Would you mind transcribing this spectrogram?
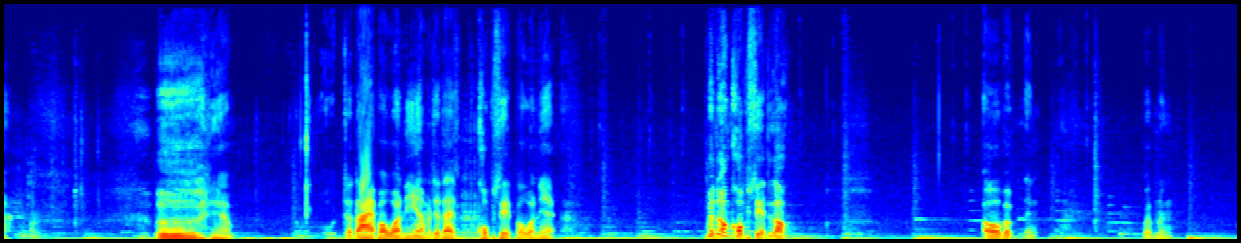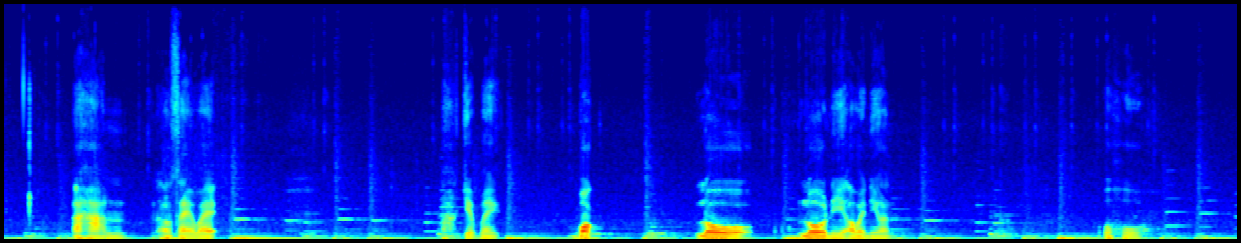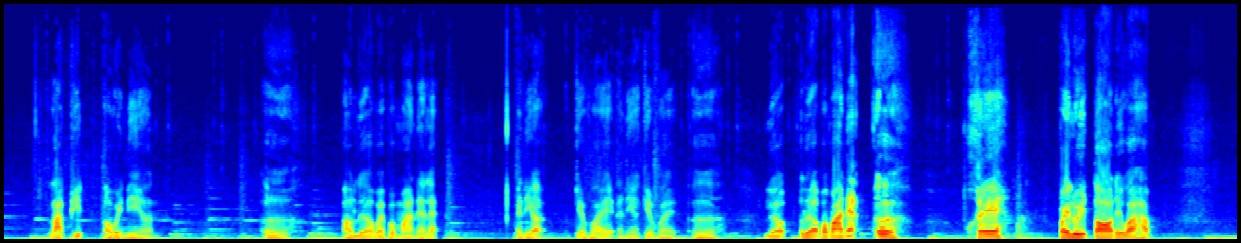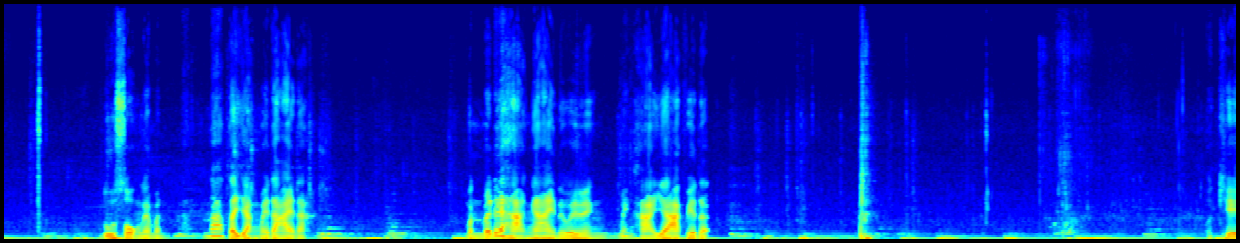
เออเนี่ยครับจะได้ปะวะเนี่ยมันจะได้ครบเซตปะวะเนี่ยไม่ต้องครบเซตหรอก เอาแบบนึงแบบนึงอาหารเอาใส่ไว้เก็บไว้บล็อกโลโลนี้เอาไว้นี่ก่อน โอ้โห ลาพิษเอาไว้นี่ก่อน เออ เอาเหลือไว้ประมาณนี้แหละ อันนี้ก็เก็บไว้ อันนี้ก็เก็บไว้ เออ เหลือ เหลือประมาณเนี้ย เออ โอเค ไปลุยต่อดีกว่าครับ ดูทรงแล้วมัน น่าแต่ยังไม่ได้นะ มันไม่ได้หาง่ายเว้ยแม่งแม่งหายากเพชรอะโอเค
